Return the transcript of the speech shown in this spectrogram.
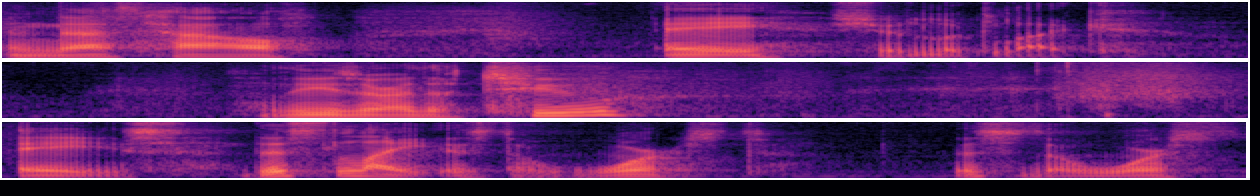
And that's how A should look like. So these are the two A's. This light is the worst. This is the worst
